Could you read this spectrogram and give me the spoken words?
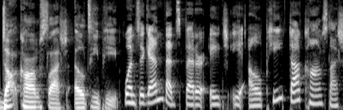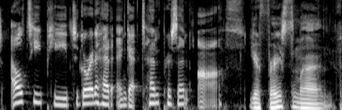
dot com slash LTP. Once again, that's betterhelp.com slash LTP to go right ahead and get 10% off. Your first month.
